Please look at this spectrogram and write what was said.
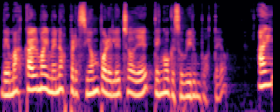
de más calma y menos presión por el hecho de tengo que subir un posteo. Hay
